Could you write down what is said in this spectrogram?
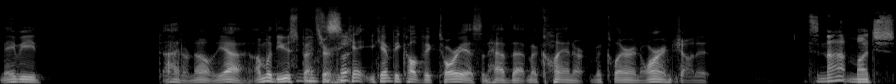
maybe I don't know. Yeah, I'm with you, Spencer. it's You can't you can't be called victorious and have that McLaren McLaren orange on it. It's not much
